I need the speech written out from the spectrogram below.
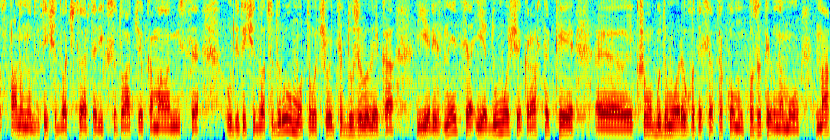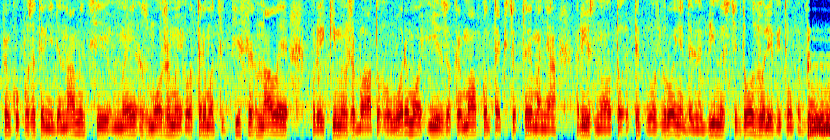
станом на 2024 рік, ситуацію, яка мала місце у 2022, то очевидь це дуже велика є різниця. І я думаю, що якраз таки, е, якщо ми будемо рухатися в такому позитивному напрямку, позитивній динаміці, ми зможемо отримати ті сигнали, про які ми вже багато говоримо, і зокрема в контексті отримання різного типу озброєння, дальнобійності, дозволів і тому подібне.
